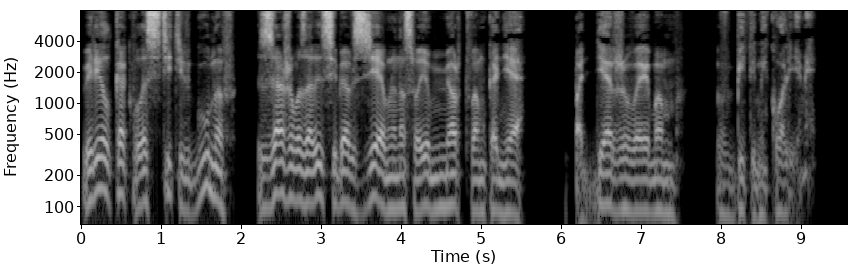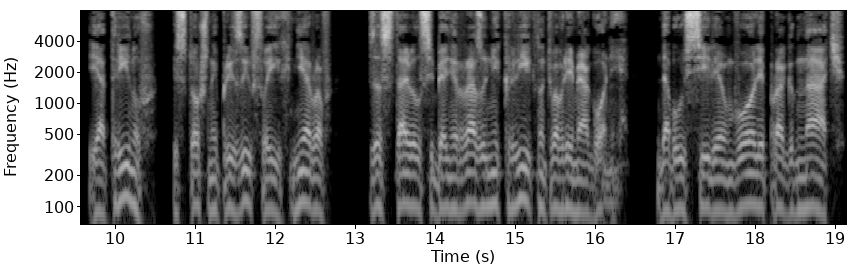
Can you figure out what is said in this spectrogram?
велел, как властитель гунов, заживо зарыть себя в землю на своем мертвом коне, поддерживаемом вбитыми кольями, и, отринув истошный призыв своих нервов заставил себя ни разу не крикнуть во время агонии, дабы усилием воли прогнать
